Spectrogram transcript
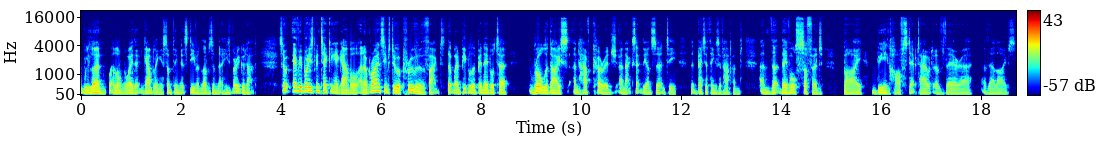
We learn along the way that gambling is something that Stephen loves and that he's very good at. So everybody's been taking a gamble, and O'Brian seems to approve of the fact that when people have been able to roll the dice and have courage and accept the uncertainty, that better things have happened, and that they've all suffered by being half stepped out of their uh, of their lives.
